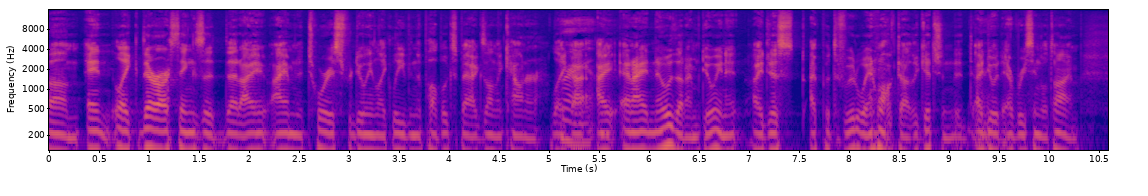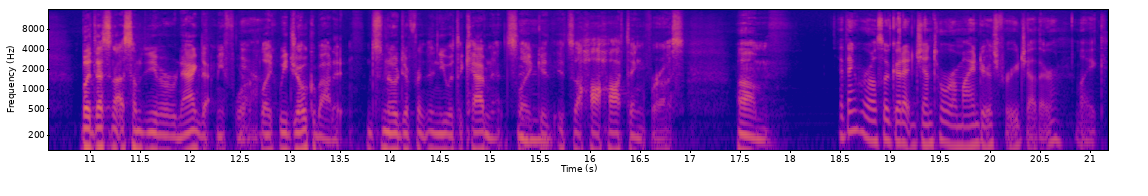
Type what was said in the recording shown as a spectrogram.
um, and like there are things that that I I am notorious for doing, like leaving the Publix bags on the counter. Like Right. I, I and I know that I'm doing it. I just I put the food away and walked out of the kitchen. It, I do it every single time. But that's not something you've ever nagged at me for. Yeah. Like we joke about it. It's no different than you with the cabinets. Like it, it's a ha ha thing for us. Um, I think we're also good at gentle reminders for each other. Like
